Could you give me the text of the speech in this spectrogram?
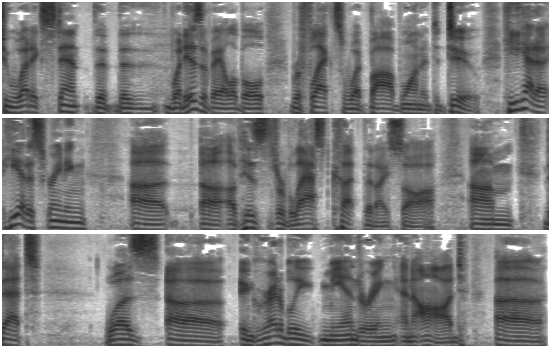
to what extent the, the what is available reflects what Bob wanted to do. He had a he had a screening uh, uh, of his sort of last cut that I saw um, that was uh, incredibly meandering and odd. Uh,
